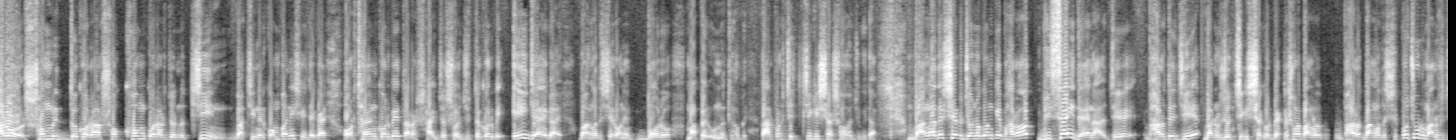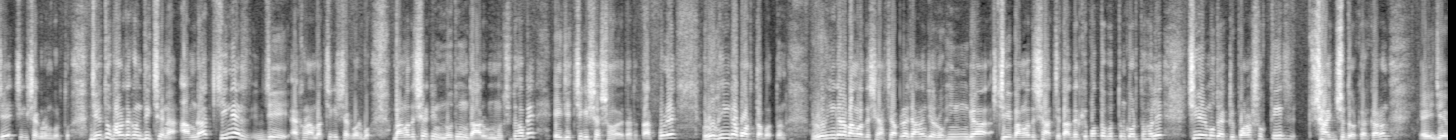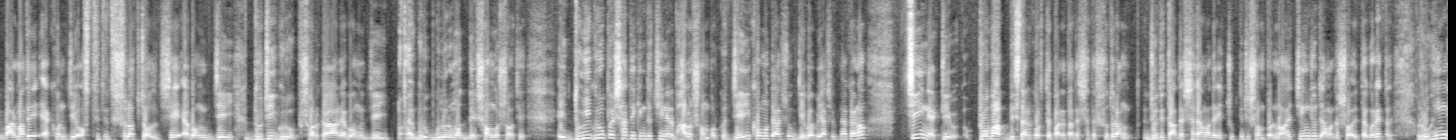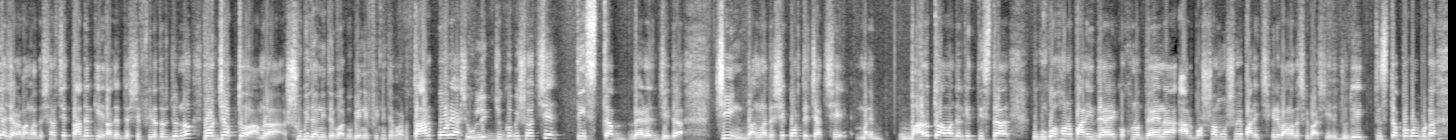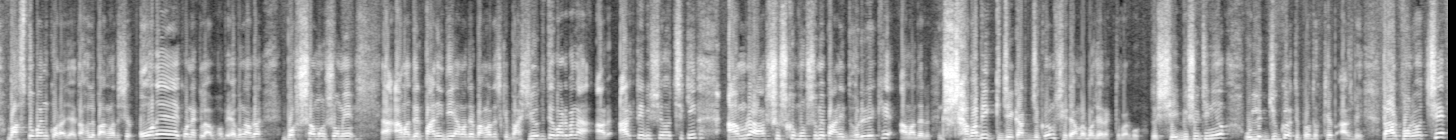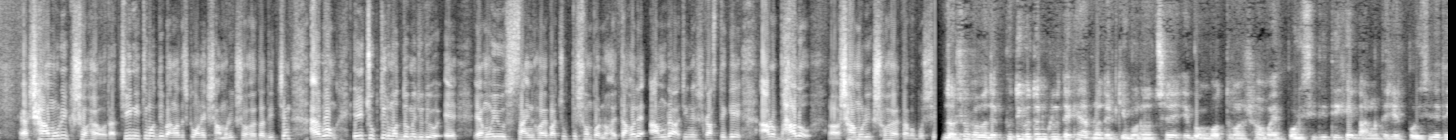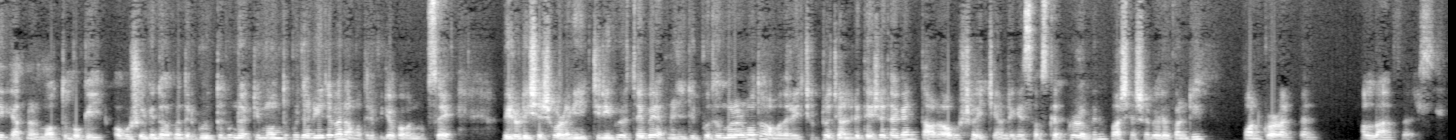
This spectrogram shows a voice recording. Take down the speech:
আরও সমৃদ্ধ করা, সক্ষম করার জন্য চীন বা চীনের কোম্পানি সেই জায়গায় অর্থায়ন করবে, তারা সাহায্য সহযোগিতা করবে, এই জায়গায় বাংলাদেশের অনেক বড় মাপের উন্নতি হবে। তারপর হচ্ছে চিকিৎসা সহযোগিতা। বাংলাদেশের জনগণকে ভারত বিষাই দেয় না যে ভারতে গিয়ে মানুষজন চিকিৎসা করবে। একটা সময় ভারত, বাংলাদেশে প্রচুর মানুষ যে চিকিৎসা গ্রহণ করতো। যেহেতু ভারত এখন দিচ্ছে না, আমরা চীনের যে এখন আমরা চিকিৎসা করব বাংলাদেশের একটি নতুন দ্বার উন্মোচিত হবে, এই যে চিকিৎসা সহায়তা তারপরে রোহিঙ্গা প্রত্যাবর্তন রোহিঙ্গারা বাংলাদেশে আছে। আপনারা জানেন যে রোহিঙ্গা যে বাংলাদেশে আছে, তাদেরকে প্রত্যাবর্তন করতে হলে চীনের মতো একটি পরাশক্তির সাহায্য দরকার। কারণ এই যে বার্মাতে এখন যে অস্থিতিশীলতা চলছে এবং যেই দুটি গ্রুপ, সরকার এবং যেই গ্রুপগুলোর মধ্যে সংঘর্ষ আছে এই দুই গ্রুপের সাথে কিন্তু চীনের ভালো সম্পর্ক। যেই ক্ষমতা আসুক যেভাবে আসুক না কেন, চীন একটি প্রভাব বিস্তার করতে পারে তাদের সাথে। সুতরাং যদি তাদের সাথে আমাদের এই চুক্তিটি সম্পন্ন হয়, চীন যদি আমাদের সহায়তা করে রোহিঙ্গা যারা বাংলাদেশে আছে তাদেরকে তাদের দেশে ফেরানোর জন্য পর্যাপ্ত আমরা সুবিধা নিতে পারব বেনিফিট নিতে পারব। তারপরে আসে উল্লেখযোগ্য বিষয় হচ্ছে তিস্তা ব্যারেজ, যেটা চীন বাংলাদেশে করতে চাচ্ছে। মানে ভারত আমাদেরকে তিস্তা কখনো পানি দেয়, কখনো দেয় না, আর বর্ষা মৌসুমে পানি ছেড়ে বাংলাদেশকে বাসিয়ে দেয়। যদি এই তিস্তা প্রকল্পটা বাস্তবায়ন করা যায়, তাহলে বাংলাদেশের অনেক অনেক লাভ হবে। এবং আমরা বর্ষা মৌসুমে আমাদের পানি দিয়ে আমাদের বাংলাদেশকে বাসিয়েও দিতে পারবে না। আর আরেকটি বিষয় হচ্ছে কি, আমরা শুষ্ক মৌসুমে পানি ধরে রেখে আমাদের স্বাভাবিক যে কার্যক্রম, সেটা আমরা বজায় রাখতে পারব। তো সেই বিষয়টি নিয়েও উল্লেখযোগ্য একটি পদক্ষেপ আসবে। তারপরে হচ্ছে সামরিক সহায়তা। চীন ইতিমধ্যে বাংলাদেশকে অনেক সামরিক সহায়তা দিচ্ছেন, এবং এই চুক্তির মাধ্যমে যদি এমওইউ সাইন হয় বা চুক্তি সম্পন্ন হয়, তাহলে আমরা চীনের কাছ থেকে আরও ভালো সামরিক সহায়তা পাবো। দর্শক, আমাদের প্রতিবেদনগুলো দেখে আপনাদের কি মনে হচ্ছে এবং বর্তমান সময়ের পরিস্থিতি দেখে, বাংলাদেশের পরিস্থিতি দেখে আপনার মন্তব্য কি? অবশ্যই কিন্তু আপনাদের গুরুত্বপূর্ণ একটি মন্তব্য জানিয়ে যাবেন আমাদের ভিডিও কমেন্ট বক্সে। ভিডিওটি শেষ করার আগে একটি রিকোয়েস্ট থাকবে, আপনি যদি প্রথমবারের মতো আমাদের এই ছোট্ট চ্যানেলটিতে এসে থাকেন, তাহলে অবশ্যই চ্যানেলটিকে সাবস্ক্রাইব করে রাখবেন, পাশে আসা বেল আইকনটি অন করে রাখবেন। আল্লাহ হাফেজ।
